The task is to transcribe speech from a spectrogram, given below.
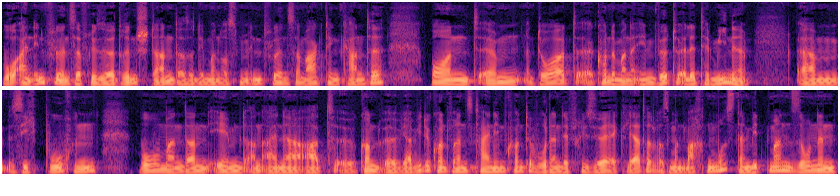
wo ein Influencer-Friseur drin stand, also den man aus dem Influencer-Marketing kannte. Und ähm, dort äh, konnte man eben virtuelle Termine ähm, sich buchen, wo man dann eben an einer Art äh, äh, ja, Videokonferenz teilnehmen konnte, wo dann der Friseur erklärt hat, was man machen muss, damit man so einen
